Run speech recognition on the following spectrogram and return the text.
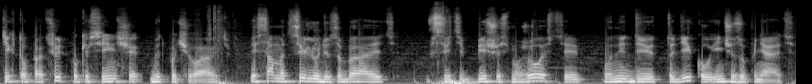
Ті, хто працюють, поки всі інші відпочивають. І саме ці люди забирають в світі більшість можливостей, вони діють тоді, коли інші зупиняються.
